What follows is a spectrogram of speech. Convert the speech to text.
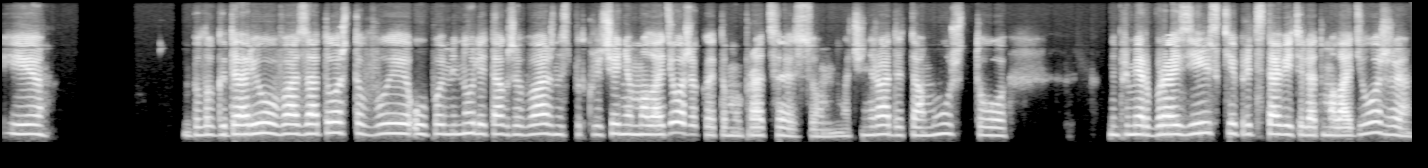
И благодарю вас за то, что вы упомянули также важность подключения молодежи к этому процессу. Очень рады тому, что, например, бразильский представитель от молодежи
